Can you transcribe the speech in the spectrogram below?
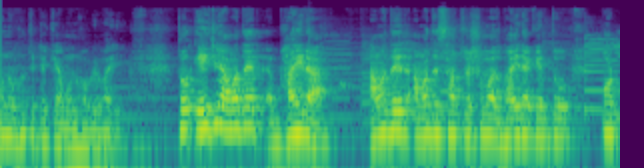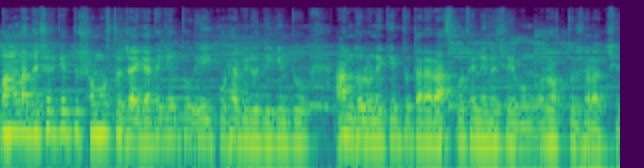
অনুভূতিটা কেমন হবে ভাই? তো এই যে আমাদের ভাইরা, আমাদের আমাদের ছাত্র সমাজ ভাইরা কিন্তু বাংলাদেশের কিন্তু সমস্ত জায়গাতে কিন্তু এই কোঠা বিরোধী কিন্তু আন্দোলনে কিন্তু তারা রাজপথে নেমেছে এবং রক্ত ঝরাচ্ছে।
